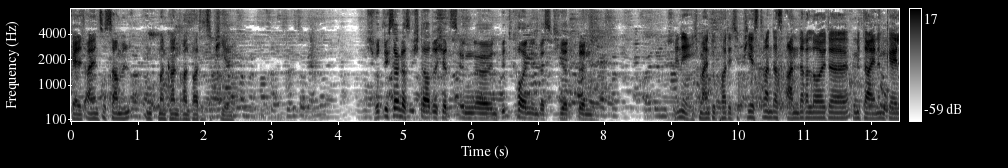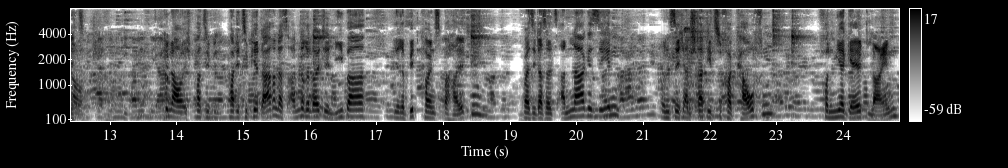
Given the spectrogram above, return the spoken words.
Geld einzusammeln und man kann daran partizipieren. Ich würde nicht sagen, dass ich dadurch jetzt in, äh, in Bitcoin investiert bin. Nee, nee, ich meine, du partizipierst daran, dass andere Leute mit deinem Geld Genau, ich partizipiere daran, dass andere Leute lieber ihre Bitcoins behalten, weil sie das als Anlage sehen und sich anstatt die zu verkaufen, von mir Geld leihen.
